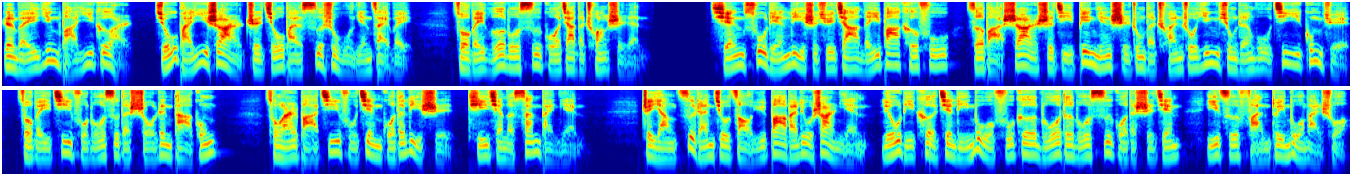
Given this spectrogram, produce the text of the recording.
认为应把伊戈尔（九百一十二至九百四十五年在位）作为俄罗斯国家的创始人。前苏联历史学家雷巴科夫则把十二世纪编年史中的传说英雄人物基伊公爵作为基辅罗斯的首任大公，从而把基辅建国的历史提前了三百年，这样自然就早于八百六十二年留里克建立诺福哥罗德罗斯国的时间，以此反对诺曼说。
